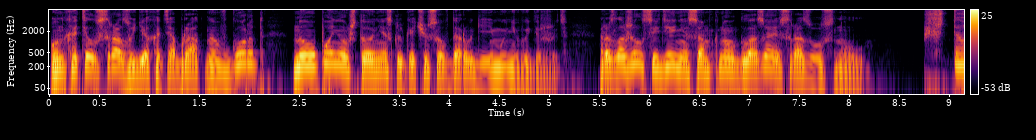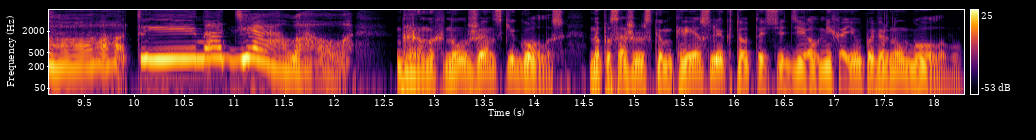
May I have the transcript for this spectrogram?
Он хотел сразу ехать обратно в город, но понял, что несколько часов дороги ему не выдержать. Разложил сиденье, сомкнул глаза и сразу уснул. «Что ты наделал?» Громыхнул женский голос. На пассажирском кресле кто-то сидел. Михаил повернул голову.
